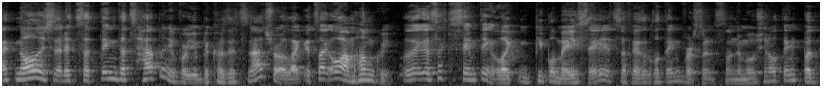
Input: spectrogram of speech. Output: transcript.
acknowledge that it's a thing that's happening for you because it's natural. Like it's like, oh, I'm hungry. Like it's like the same thing. Like people may say it's a physical thing versus it's an emotional thing, but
